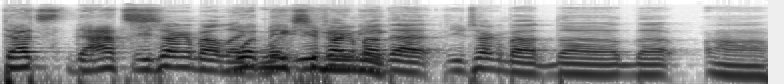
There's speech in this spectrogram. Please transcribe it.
That's that's you're talking about like what makes you're talking unique. about that you're talking about the the uh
